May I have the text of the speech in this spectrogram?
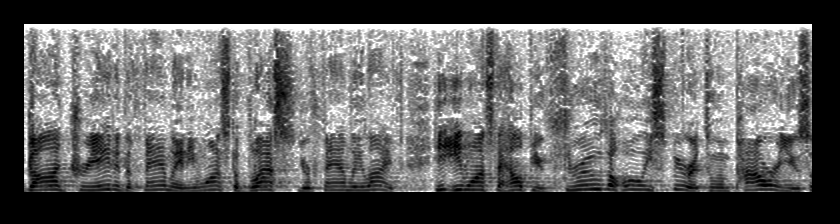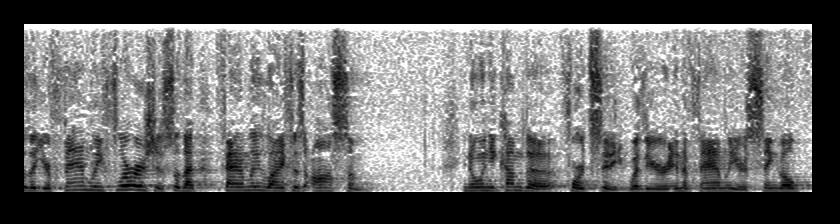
God created the family and He wants to bless your family life. He, he, wants to help you through the Holy Spirit to empower you so that your family flourishes, so that family life is awesome. You know, when you come to Fort City, whether you're in a family or single,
